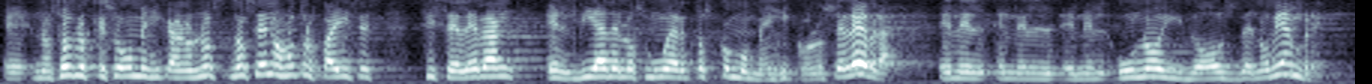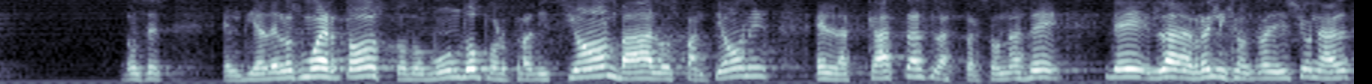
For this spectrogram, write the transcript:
eh, nosotros que somos mexicanos, no, sé en otros países si celebran el Día de los Muertos como México lo celebra, en el, en el, en el 1 y 2 de noviembre. Entonces, el Día de los Muertos, todo mundo por tradición va a los panteones, en las casas las personas de, la religión tradicional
